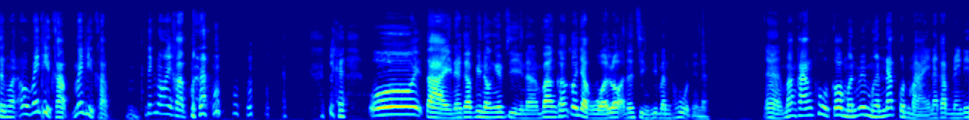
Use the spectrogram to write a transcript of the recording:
สงวนโอ้ไม่ผิดครับ ไม่ผิดครับเล็กน้อยครับ โอ้ยตายนะครับ พี่น้องเอฟซีนะบางครั้งก็อยากหัวเราะนะสิ่งที่มันพูดเนี่ยนะอ่าบางครั้งพูดก็เหมือนไม่เหมือนนักกฎหมายนะครับ ในนิ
